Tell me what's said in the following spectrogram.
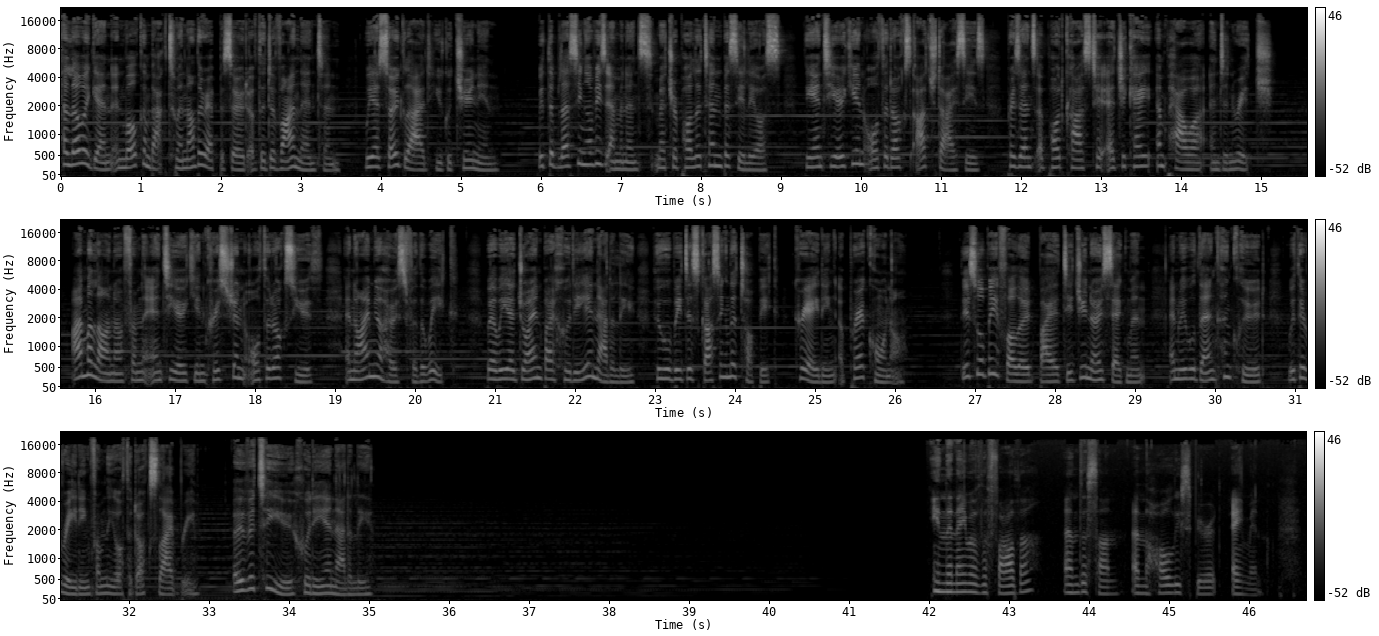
Hello again, and welcome back to another episode of the Divine Lantern. We are so glad you could tune in. With the blessing of His Eminence, Metropolitan Basilios, the Antiochian Orthodox Archdiocese presents a podcast to educate, empower, and enrich. I'm Alana from the Antiochian Christian Orthodox Youth, and I'm your host for the week, where we are joined by Khouriyeh Natalie, who will be discussing the topic creating a prayer corner. This will be followed by a Did You Know segment, and we will then conclude with a reading from the Orthodox Library. Over to you, Khouriyeh Natalie. In the name of the Father, and the Son, and the Holy Spirit, Amen.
